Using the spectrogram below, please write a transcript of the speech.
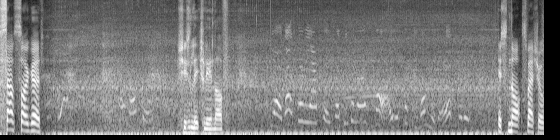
Sounds so good. She's literally in love. Yeah, that's very average. Like, it's a nice bike. There's nothing wrong with it, but it's It's not special.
